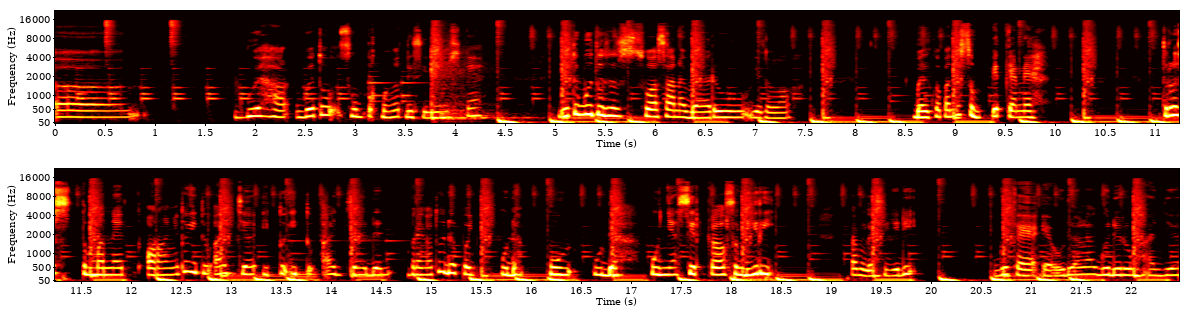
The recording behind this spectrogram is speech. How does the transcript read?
um, gue gue tuh sumpek banget di sini. Maksudnya gue tuh butuh suasana baru gitu loh. Balik papan tuh sempit kan ya? Terus temennya orangnya tuh itu aja itu itu aja. Dan mereka tuh udah udah pu, udah punya circle sendiri. Paham gak sih? Jadi gue kayak ya udahlah gue di rumah aja.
